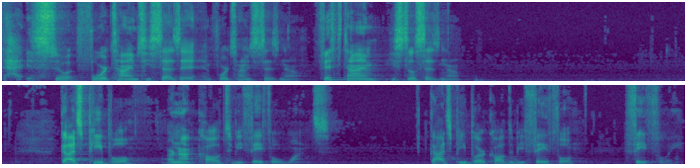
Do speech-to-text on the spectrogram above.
That is so. Four times he says it, and four times he says no. Fifth time, he still says no. God's people are not called to be faithful once. God's people are called to be faithful faithfully.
